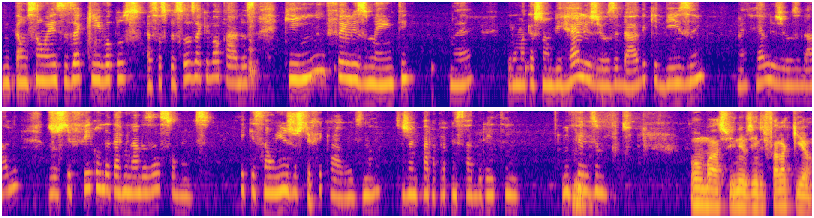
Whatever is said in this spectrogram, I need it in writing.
Então, são esses equívocos, essas pessoas equivocadas, que infelizmente, né, por uma questão de religiosidade, que dizem, né, religiosidade, justificam determinadas ações e que são injustificáveis, né? Se a gente parar para pensar direitinho. Infelizmente. O Márcio Neuzinho, ele fala aqui, ó.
